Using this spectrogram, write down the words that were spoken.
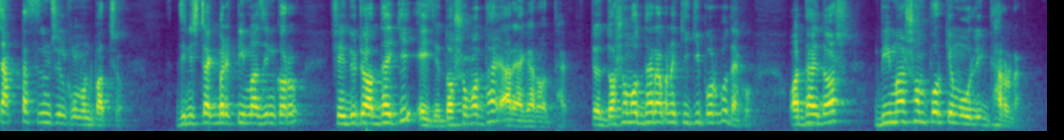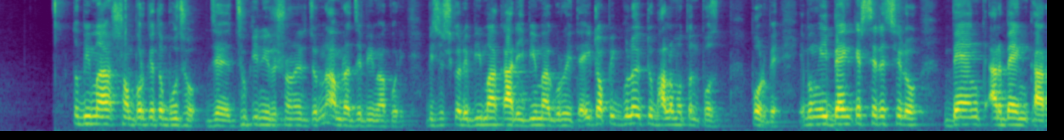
চারটা সৃজনশীল কমন পাচ্ছ। জিনিসটা একবার টিমাজিন করো। সেই দুটো অধ্যায় কি? এই যে দশম অধ্যায় আর এগারো অধ্যায়। তো দশম অধ্যায় আমরা কি কি পড়ব? দেখো। অধ্যায় দশ, বিমা সম্পর্কে মৌলিক ধারণা। তো বিমা সম্পর্কে তো বুঝো, যে ঝুঁকি নিরসনের জন্য আমরা যে বিমা করি। বিশেষ করে বিমাকারী বিমা গ্রহীতা এই টপিকগুলো একটু ভালো মতন পড়বে। এবং এই ব্যাংকের সেরে ছিল ব্যাংক আর ব্যাংকার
